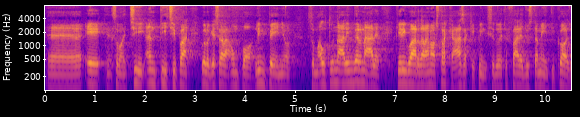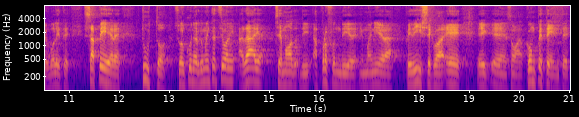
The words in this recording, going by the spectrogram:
eh, e insomma, ci anticipa quello che sarà un po' l'impegno autunnale, invernale che riguarda la nostra casa, che quindi se dovete fare aggiustamenti, cose, volete sapere tutto su alcune argomentazioni, ad aria c'è modo di approfondire in maniera pedissequa e, e, e insomma, competente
